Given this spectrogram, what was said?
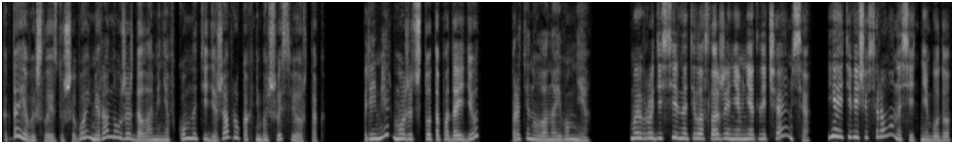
Когда я вышла из душевой, Мирана уже ждала меня в комнате, держа в руках небольшой сверток. «Примерь, может, что-то подойдет? протянула она его мне. «Мы вроде сильно телосложением не отличаемся. Я эти вещи все равно носить не буду.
